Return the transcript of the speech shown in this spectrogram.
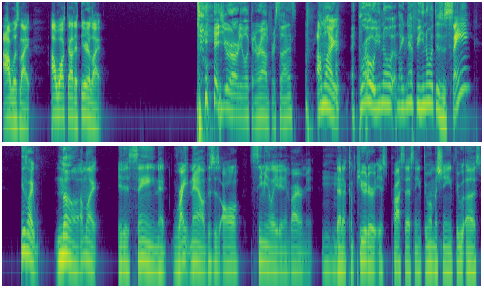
I was like, I walked out of theater like, you were already looking around for signs. I'm like, bro, you know, like nephew, you know what this is saying? He's like, no. I'm like, it is saying that right now this is all simulated environment mm-hmm. that a computer is processing through a machine, through us,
